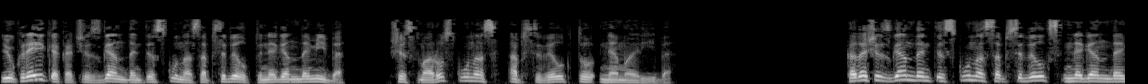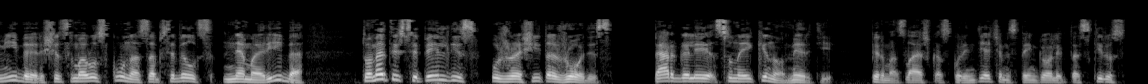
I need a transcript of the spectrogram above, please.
Juk reikia, kad šis gendantis kūnas apsivilktų negendamybę, šis marus kūnas apsivilktų nemarybę. Kada šis gendantis kūnas apsivilks negendamybę ir šis marus kūnas apsivilks nemarybę, tuomet išsipildys užrašytas žodis - pergalė sunaikino mirtį. Pirmas laiškas korintiečiams 15 skyrius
